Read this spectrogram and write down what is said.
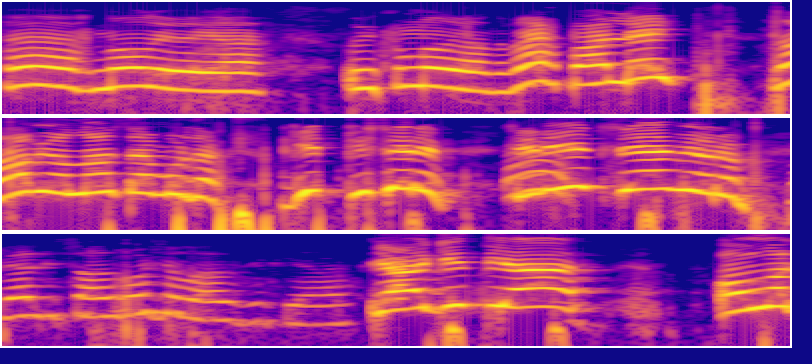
Heh, ne oluyor ya? Uykumdan uyandım. Heh Barley. Ne yapıyorsun lan sen burada? Git pis herif. Seni hiç sevmiyorum. Gel sarhoş ol azıcık ya. Ya git ya. Allah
